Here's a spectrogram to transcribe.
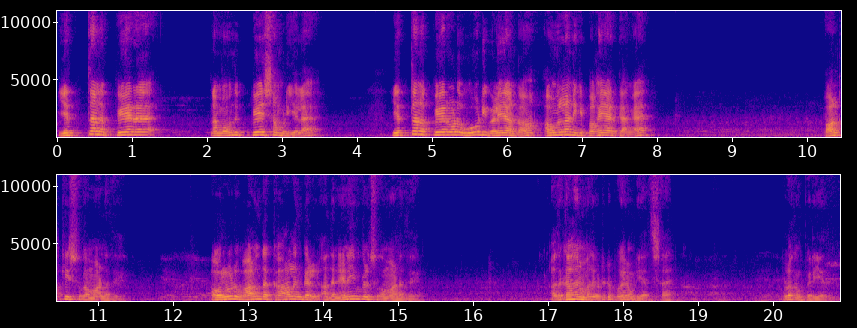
எத்தனை பேரை நம்ம வந்து பேச முடியலை? எத்தனை பேரோட ஓடி விளையாண்டோம்? அவங்கெல்லாம் இன்றைக்கி பகையாக இருக்காங்க. வாழ்க்கை சுகமானது. அவர்களோடு வாழ்ந்த காலங்கள் அந்த நினைவுகள் சுகமானது. அதுக்காக நம்ம அதை விட்டுட்டு போயிட முடியாது சார். உலகம் பெரியது.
